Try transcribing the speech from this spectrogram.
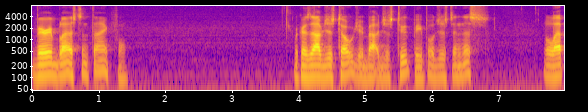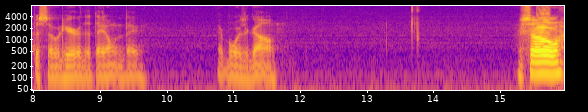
Very blessed and thankful because I've just told you about just two people just in this little episode here that they don't they their boys are gone. So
